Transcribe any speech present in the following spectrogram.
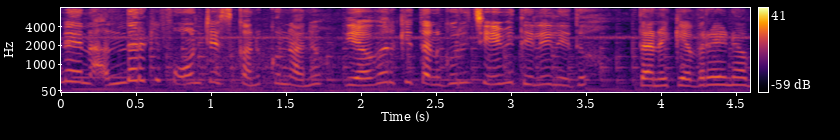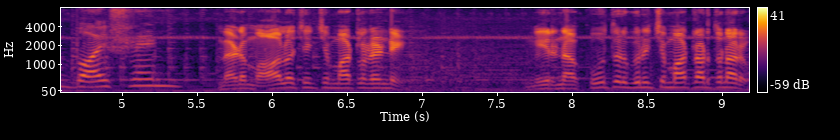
నేను అందరికి ఫోన్ చేసి కనుక్కున్నాను. ఎవరికి తన గురించి ఏమీ తెలియలేదు. తనకెవరైనా బాయ్ ఫ్రెండ్ మేడం ఆలోచించి మాట్లాడండి. మీరు నా కూతురు గురించి మాట్లాడుతున్నారు.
